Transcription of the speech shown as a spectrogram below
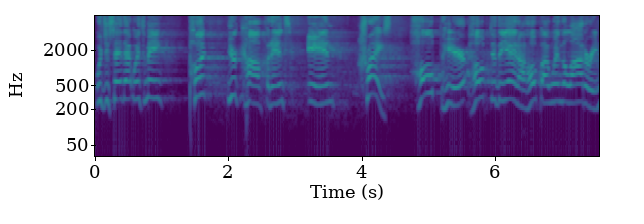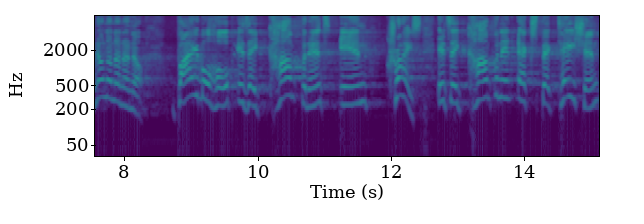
Would you say that with me? Put your confidence in Christ. Hope here, hope to the end. I hope I win the lottery. No, no, no, no, no. Bible hope is a confidence in Christ. It's a confident expectation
